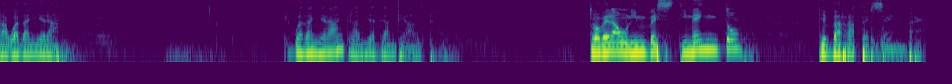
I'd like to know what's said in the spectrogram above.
la guadagnerà. E guadagnerà anche la vita di tanti altri. Troverà un investimento che varrà per sempre.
